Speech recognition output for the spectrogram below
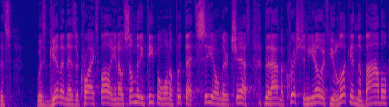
It was given as a Christ follower. You know, so many people want to put that C on their chest that I'm a Christian. You know, if you look in the Bible,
